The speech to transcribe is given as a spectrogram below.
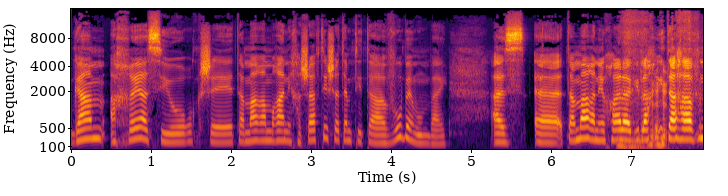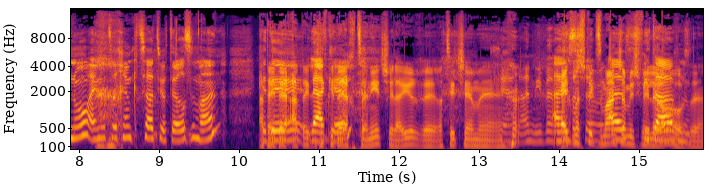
וגם אחרי הסיור, כשתמר אמרה, אני חשבתי שאתם תתאהבו במומבאי. אז uh, תמר, אני יכולה להגיד לך, התאהבנו, היינו צריכים קצת יותר זמן כדי את היית בתפקיד. היחצנית של העיר, אה, רצית שהם... אה, כן, אני באמת היית אז- מספיק זמן שם בשביל. לאור, זה...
